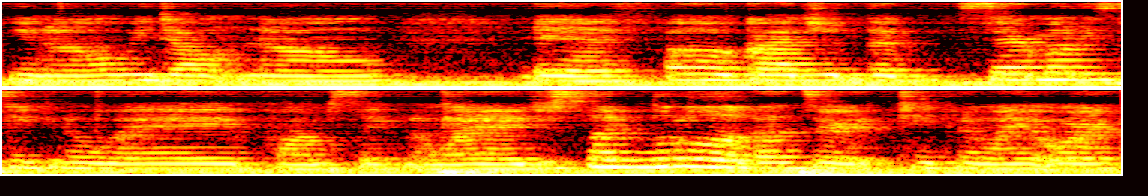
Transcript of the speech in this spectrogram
you know? We don't know if oh graduate the ceremony's taken away, prom's taken away, just like little events are taken away or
